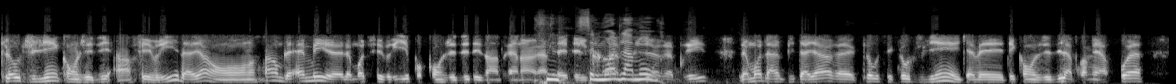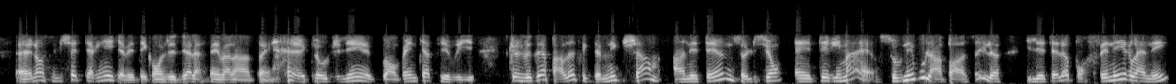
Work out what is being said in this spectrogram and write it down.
Claude Julien congédié en février. D'ailleurs, on, on semble aimer euh, le mois de février pour congédier des entraîneurs. hein. C'est le mois de l'amour. Le mois de la, puis d'ailleurs, euh, Claude, c'est Claude Julien qui avait été congédié la première fois Euh, non, c'est Michel Terrien qui avait été congédié à la Saint-Valentin. Claude Julien, bon, 24 février. Ce que je veux dire par là, c'est que Dominique Ducharme en était une solution intérimaire. Souvenez-vous, l'an passé, là, il était là pour finir l'année.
